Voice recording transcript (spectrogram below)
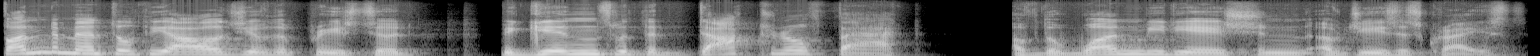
fundamental theology of the priesthood begins with the doctrinal fact of the one mediation of Jesus Christ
